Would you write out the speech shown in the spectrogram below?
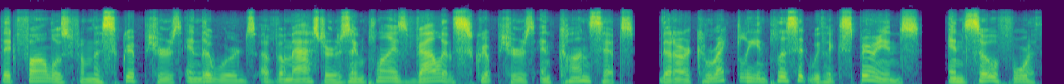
that follows from the scriptures and the words of the masters implies valid scriptures and concepts that are correctly implicit with experience, and so forth.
